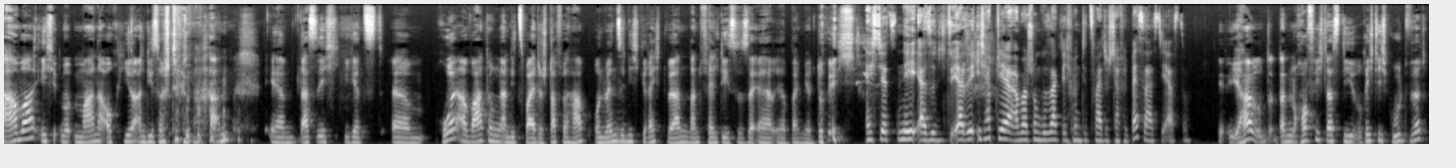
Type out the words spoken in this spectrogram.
Aber ich mahne auch hier an dieser Stelle an, ähm, dass ich jetzt ähm, hohe Erwartungen an die zweite Staffel habe und wenn sie nicht gerecht werden, dann fällt diese Serie bei mir durch. Echt jetzt? Nee, also, also ich habe dir aber schon gesagt, ich fand die zweite Staffel besser als die erste. Ja, dann hoffe ich, dass die richtig gut wird,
